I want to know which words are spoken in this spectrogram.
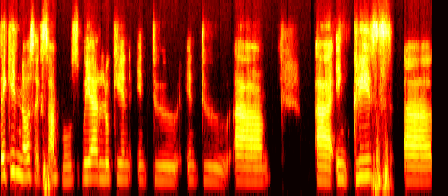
taking those examples, we are looking into, into um, uh, increase uh,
